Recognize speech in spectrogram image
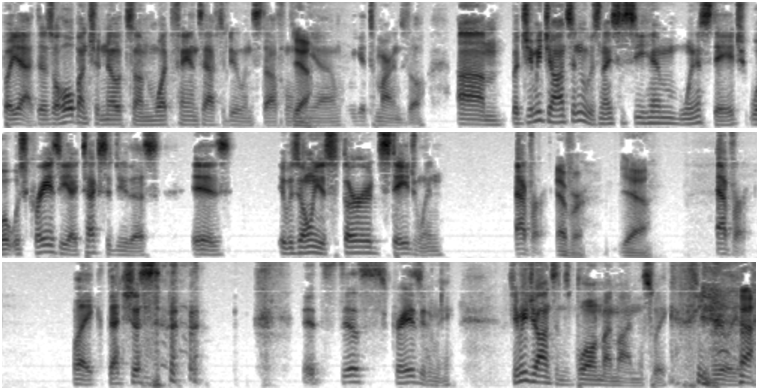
But yeah, there's a whole bunch of notes on what fans have to do and stuff when Yeah. we uh, we get to Martinsville. Um, but Jimmie Johnson it was nice to see him win a stage. What was crazy, I texted you this, is it was only his third stage win ever, Ever? Yeah. ever. Like that's just it's just crazy to me. Jimmie Johnson's blown my mind this week. he really has.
